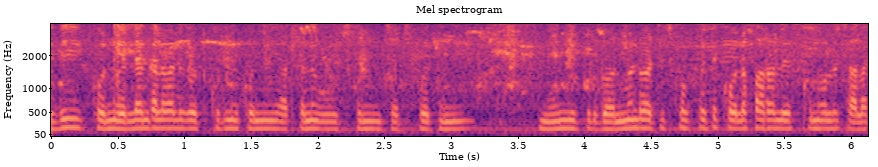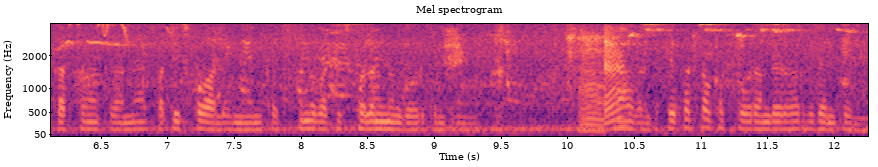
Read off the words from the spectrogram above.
ఇది కొన్ని ఎల్లంకల వాళ్ళు కొట్టుకుంటున్నాయి కొన్ని అట్లనే కూర్చుకొని చచ్చిపోతుంది. మేము ఇప్పుడు గవర్నమెంట్ పట్టించుకోకపోతే కోళ్ళ ఫారాలు వేసుకునే వాళ్ళు చాలా కష్టం అవుతుంది పట్టించుకోవాలి. మేము ఖచ్చితంగా పట్టించుకోవాలని మేము కోరుకుంటున్నాం ఉమ్. గంట సేపట్లో ఒక ఫోర్ హండ్రెడ్ వరకు చనిపోయింది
